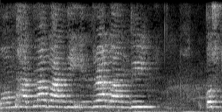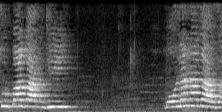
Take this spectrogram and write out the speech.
महात्मा गांधी इंदिरा गांधी कस्तुरबा गांधी मौलाना दादा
